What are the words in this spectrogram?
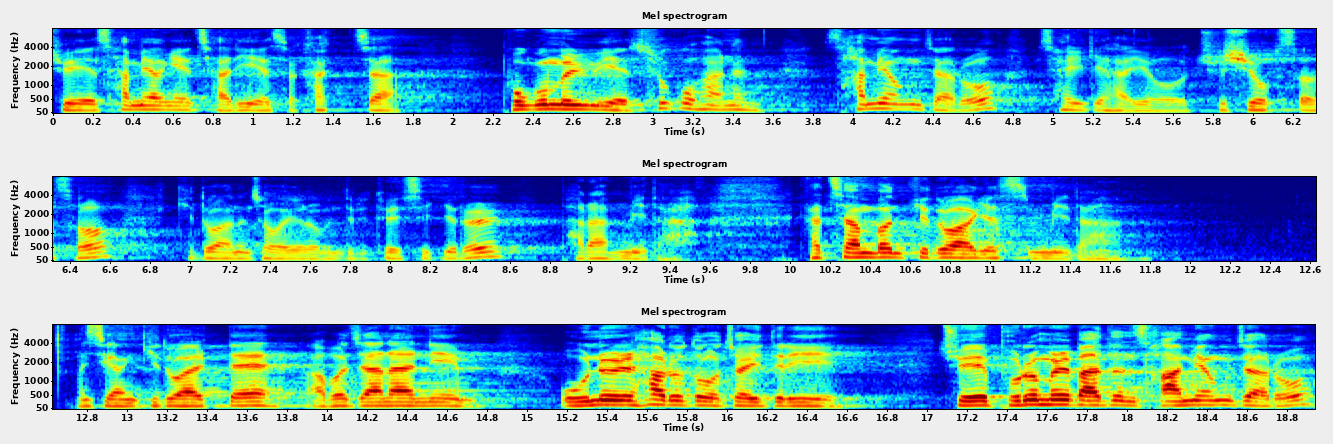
주의 사명의 자리에서 각자 복음을 위해 수고하는 사명자로 살게 하여 주시옵소서. 기도하는 저와 여러분들이 되시기를 바랍니다. 같이 한번 기도하겠습니다. 이 시간 기도할 때 아버지 하나님 오늘 하루도 저희들이 주의 부름을 받은 사명자로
